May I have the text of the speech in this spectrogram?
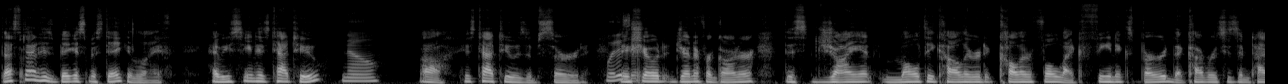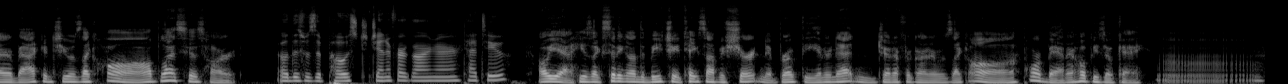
That's not his biggest mistake in life. Have you seen his tattoo? No. Oh, his tattoo is absurd. What is they it? showed Jennifer Garner this giant, multicolored, colorful, like phoenix bird that covers his entire back, and she was like, "Aw, bless his heart." Oh, this was a post Jennifer Garner tattoo. Oh yeah, he's like sitting on the beach. And he takes off his shirt, and it broke the internet. And Jennifer Garner was like, "Aw, poor Ben. I hope he's okay." Aww.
